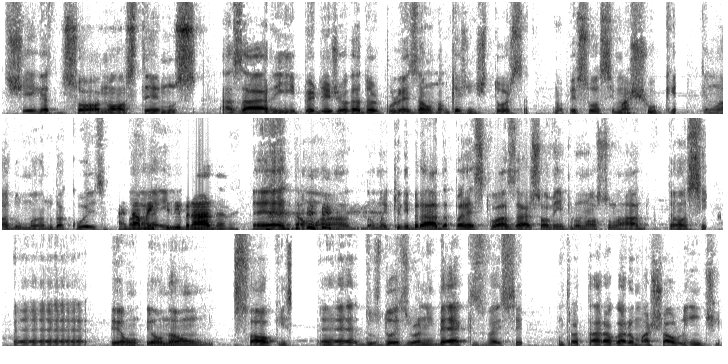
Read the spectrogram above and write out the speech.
Chega só nós temos azar e perder jogador por lesão. Não que a gente torça. Uma pessoa se machuque. Tem um lado humano da coisa. Vai dar uma equilibrada, né? é, dá uma, dá uma equilibrada. Parece que o azar só vem pro nosso lado. Então, assim, é, eu, eu não desfalques é, dos dois running backs. Vai ser contratar agora o Marshall Lynch.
